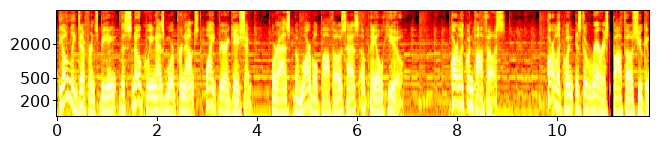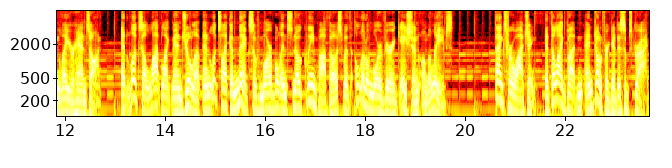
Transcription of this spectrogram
The only difference being the Snow Queen has more pronounced white variegation, whereas the Marble Pothos has a pale hue. Harlequin Pothos Harlequin is the rarest pothos you can lay your hands on. It looks a lot like Manjula and looks like a mix of marble and snow queen pothos with a little more variegation on the leaves. Thanks for watching. Hit the like button and don't forget to subscribe.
